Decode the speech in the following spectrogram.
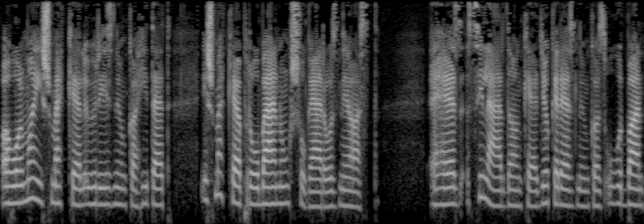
ahol ma is meg kell őriznünk a hitet, és meg kell próbálnunk sugározni azt. Ehhez szilárdan kell gyökereznünk az Úrban,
